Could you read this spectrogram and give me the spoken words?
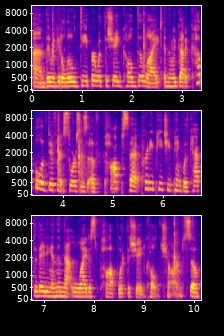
Um, then we get a little deeper with the shade called Delight, and then we've got a couple of different sources of pops, that pretty peachy pink with Captivating, and then that lightest pop with the shade called Charm. So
